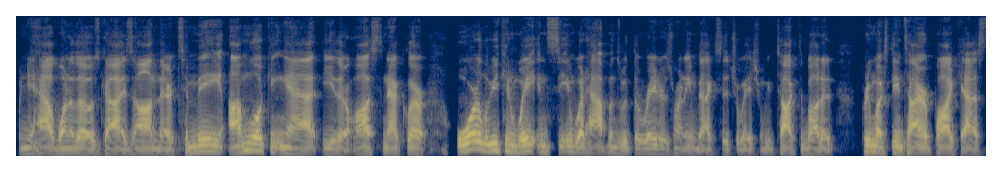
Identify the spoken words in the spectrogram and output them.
when you have one of those guys on there. To me, I'm looking at either Austin Ekeler or we can wait and see what happens with the Raiders running back situation. We've talked about it pretty much the entire podcast.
